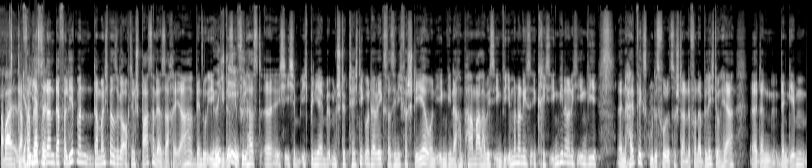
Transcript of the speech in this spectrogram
aber Da verlierst du das- dann, da verliert man da manchmal sogar auch den Spaß an der Sache, ja. Wenn du irgendwie das Richtig. Gefühl hast, äh, ich, ich, ich bin ja mit einem Stück Technik unterwegs, was ich nicht verstehe und irgendwie nach ein paar Mal habe ich es irgendwie immer noch nicht, krieg's irgendwie noch nicht irgendwie ein halbwegs gutes Foto zustande von der Belichtung her, äh, dann, dann geben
